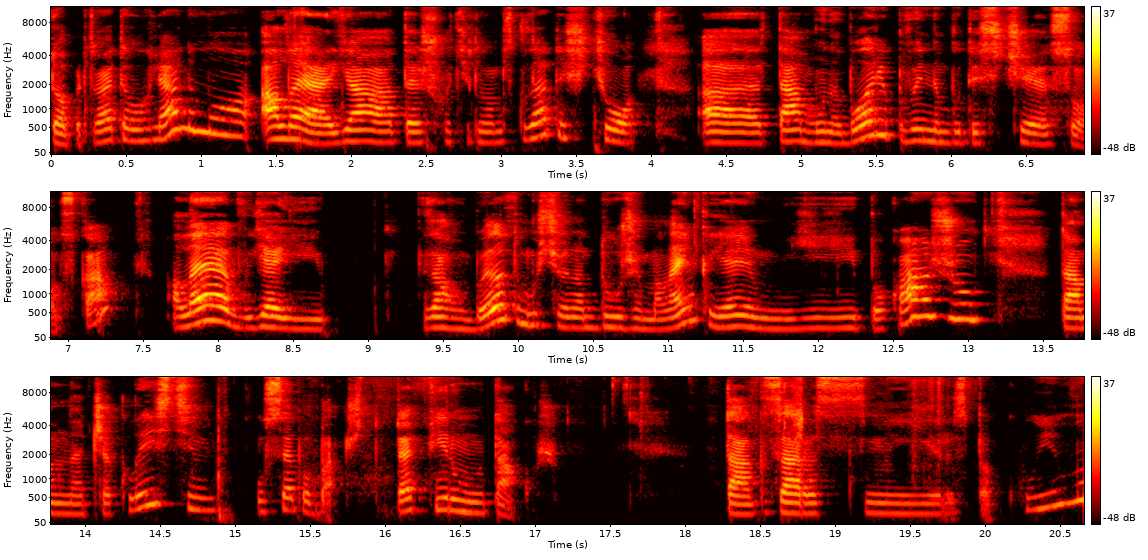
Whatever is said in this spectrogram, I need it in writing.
Добре, давайте оглянемо. Але я теж хотіла вам сказати, що е, там у наборі повинна бути ще соска, але я її загубила, тому що вона дуже маленька, я їм її покажу. Там на чек-листі усе побачите. Та фірму також. Так, зараз ми її розпакуємо.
